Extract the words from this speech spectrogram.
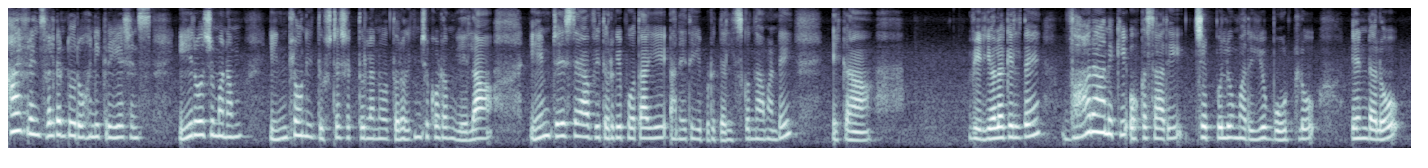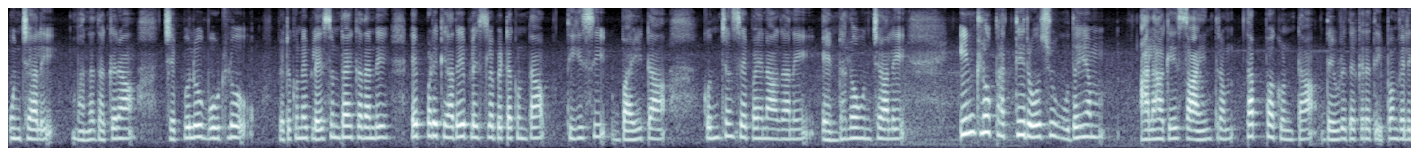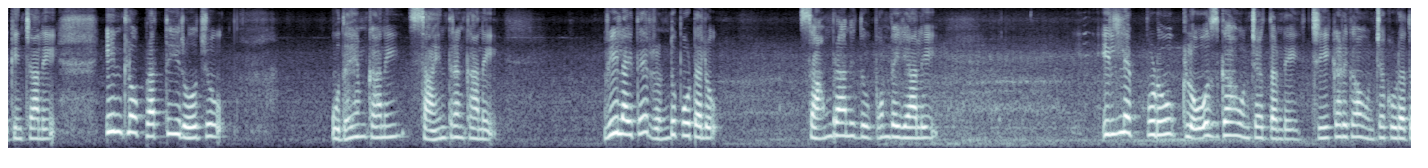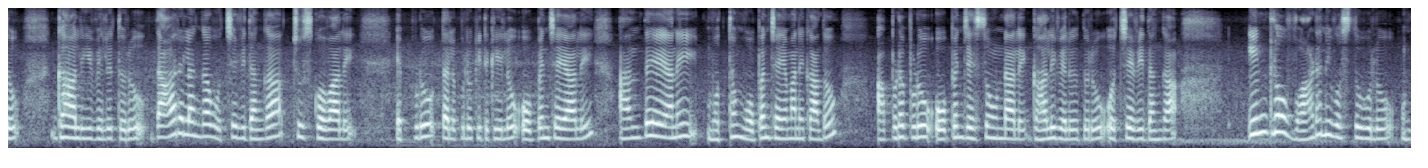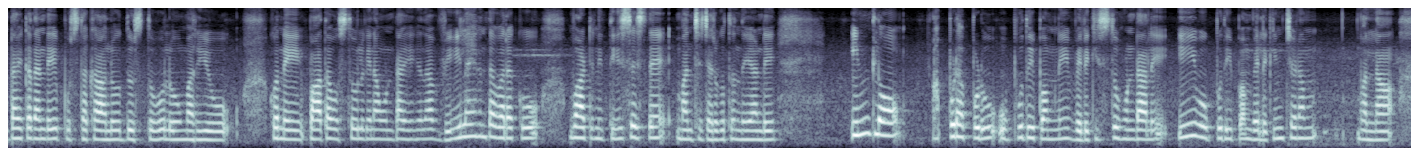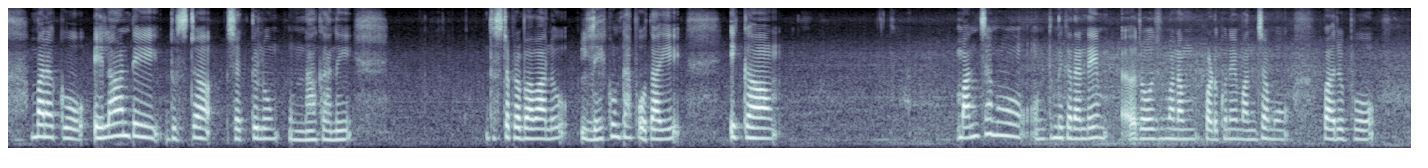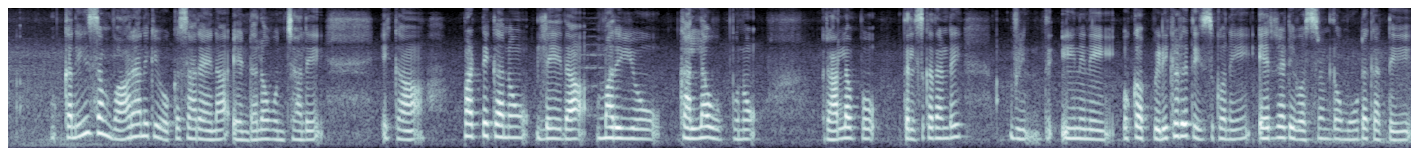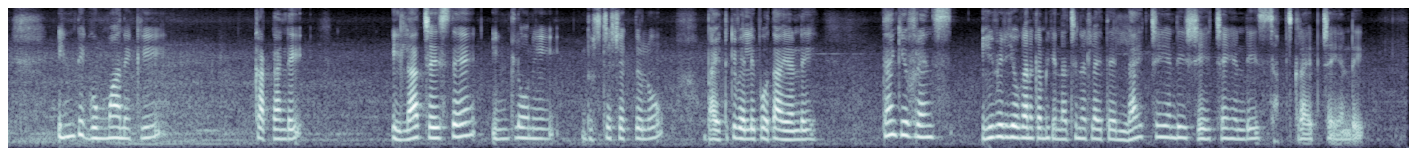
Hi friends welcome to Rohini creations. ఈరోజు మనం ఇంట్లోని దుష్ట శక్తులను తొలగించుకోవడం ఎలా ఏం చేస్తే అవి తొలగిపోతాయి అనేది ఇప్పుడు తెలుసుకుందామండి. ఇక వీడియోలోకి వెళ్తే వారానికి ఒకసారి చెప్పులు మరియు బూట్లు ఎండలో ఉంచాలి. మన దగ్గర చెప్పులు బూట్లు పెట్టుకునే ప్లేస్ ఉంటాయి కదండి. ఎప్పటికీ అదే ప్లేస్లో పెట్టకుండా తీసి బయట కొంచెం సేపు అయినా కానీ ఎండలో ఉంచాలి. ఇంట్లో ప్రతిరోజు ఉదయం అలాగే సాయంత్రం తప్పకుండా దేవుడి దగ్గర దీపం వెలిగించాలి. ఇంట్లో ప్రతిరోజు ఉదయం కానీ సాయంత్రం కానీ వీలైతే రెండు పూటలు సాంబ్రాణి ధూపం వేయాలి. ఇల్లెప్పుడూ క్లోజ్గా ఉంచొద్దండి. చీకటిగా ఉంచకూడదు. గాలి వెలుతురు ధారాళంగా వచ్చే విధంగా చూసుకోవాలి. ఎప్పుడు తలుపులు కిటికీలు ఓపెన్ చేయాలి. అంతే అని మొత్తం ఓపెన్ చేయమని కాదు అప్పుడప్పుడు ఓపెన్ చేస్తూ ఉండాలి. గాలి వెలుతురు వచ్చే విధంగా. ఇంట్లో వాడని వస్తువులు ఉంటాయి కదండి. పుస్తకాలు దుస్తువులు మరియు కొన్ని పాత వస్తువులు కింద ఉంటాయి కదా. వీలైనంత వరకు వాటిని తీసేస్తే మంచి జరుగుతుంది అండి. ఇంట్లో అప్పుడప్పుడు ఉప్పు దీపంని వెలిగిస్తూ ఉండాలి. ఈ ఉప్పు దీపం వెలిగించడం వల్ల మనకు ఎలాంటి దుష్ట శక్తులు ఉన్నా కానీ దుష్ట ప్రభావాలు లేకుండా పోతాయి. ఇక మంచము ఉంటుంది కదండి. రోజు మనం పడుకునే మంచము పరుపు కనీసం వారానికి ఒక్కసారి అయినా ఎండలో ఉంచాలి. ఇక పట్టికను లేదా మరియు కళ్ళ ఉప్పును రాళ్ళ ఉప్పు తెలుసు కదండి? దీనిని ఒక పిడికడి తీసుకొని ఎర్రటి వస్త్రంలో మూట కట్టి ఇంటి గుమ్మానికి కట్టండి. ఇలా చేస్తే ఇంట్లోని దుష్టశక్తులు బయటికి వెళ్ళిపోతాయండి. Thank you friends. ఈ వీడియో కనుక మీకు నచ్చినట్లయితే లైక్ చేయండి షేర్ చేయండి సబ్స్క్రైబ్ చేయండి.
